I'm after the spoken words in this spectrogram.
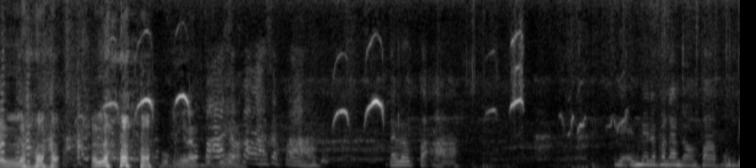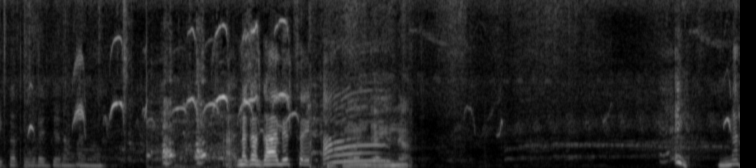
Hala. Hala. Huwag nilang Paa, sa paa, sa paa. Dalawa paa. Hindi, hindi naman ano ang pabo. Hindi katulad yan ng ano. Ah, nagagalit sa... Ah, Kumanda yun na. ay! Na.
